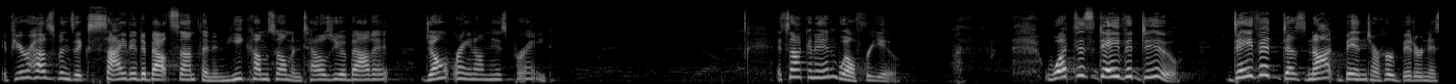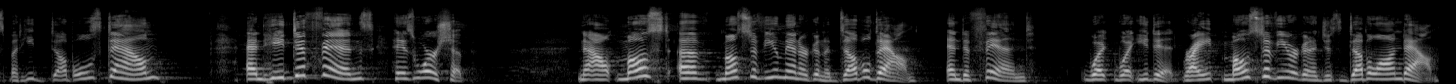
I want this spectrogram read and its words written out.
if your husband's excited about something and he comes home and tells you about it, don't rain on his parade. It's not going to end well for you. what does David do? David does not bend to her bitterness, but he doubles down and he defends his worship. Now, most of most of you men are going to double down and defend what what you did, right? Most of you are going to just double on down.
